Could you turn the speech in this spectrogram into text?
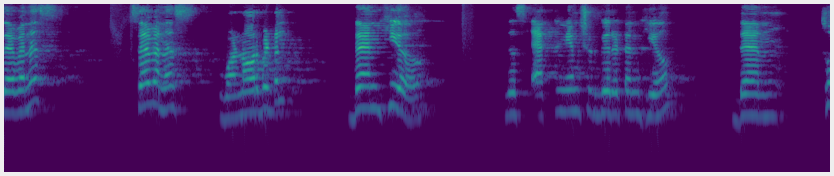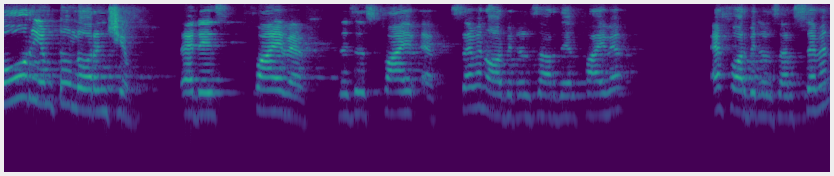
7s, 7s, one orbital. Then here, this actinium should be written here. Then thorium to lawrencium, that is 5f. This is 5f. 7 orbitals are there, 5f. f orbitals are 7.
